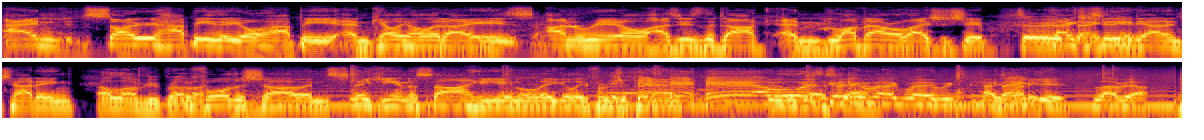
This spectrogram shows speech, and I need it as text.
and so happy that you're happy. And Keli Holiday is unreal, as is the Duk, and love our relationship. Dude, Thanks for sitting you. down and chatting I love you, brother. before the show and sneaking an Asahi in illegally from Japan. Yeah, I've always got your back, baby. Thank buddy. you. Love ya.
